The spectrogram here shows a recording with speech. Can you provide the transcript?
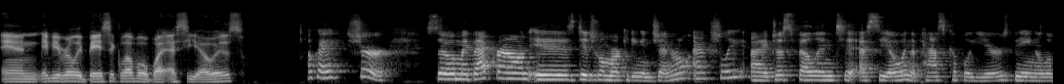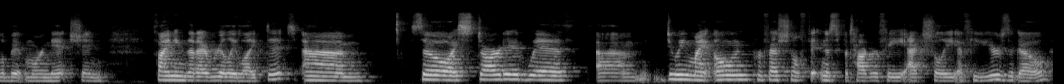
and maybe a really basic level of what SEO is. Okay, sure. So my background is digital marketing in general, actually. I just fell into SEO in the past couple years, being a little bit more niche and finding that I really liked it. Um, so I started with um, doing my own professional fitness photography actually a few years ago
